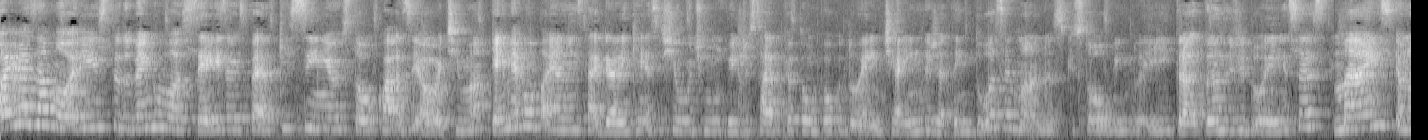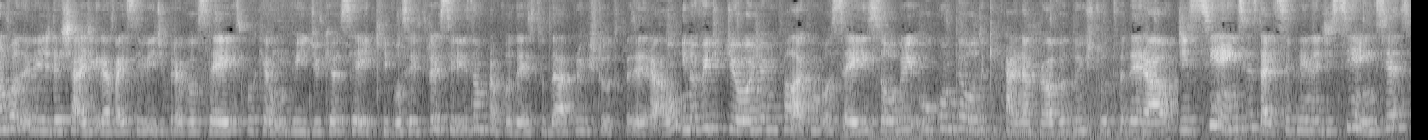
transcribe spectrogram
Oi meus amores, tudo bem com vocês? Eu espero que sim, eu estou quase ótima. Quem me acompanha no Instagram e quem assistiu o último vídeo sabe que eu tô um pouco doente ainda, já tem duas semanas que estou vindo aí tratando de doenças, mas eu não poderia deixar de gravar esse vídeo pra vocês, porque é um vídeo que eu sei que vocês precisam pra poder estudar pro Instituto Federal. E no vídeo de hoje eu vim falar com vocês sobre o conteúdo que cai na prova do Instituto Federal de Ciências, da disciplina de Ciências.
